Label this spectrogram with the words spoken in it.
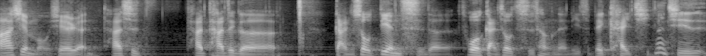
发现某些人，他是他他这个感受电磁的或感受磁场能力是被开启。那其实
